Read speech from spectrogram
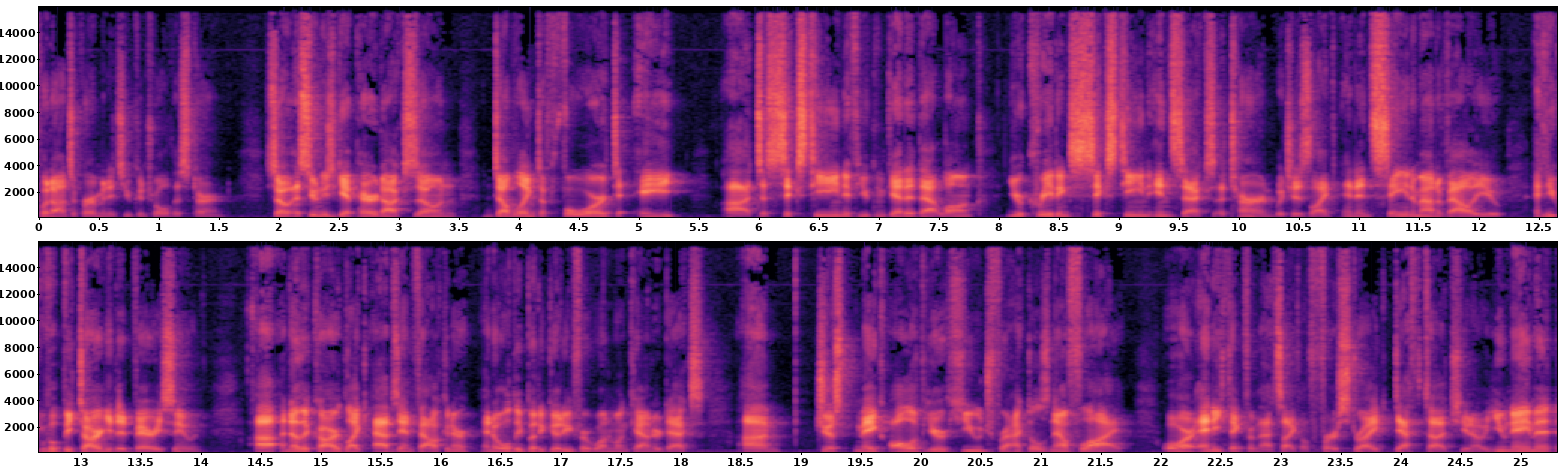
put onto permanents you control this turn. So as soon as you get Paradox Zone doubling to four to eight uh, to sixteen, if you can get it that long, you're creating sixteen insects a turn, which is like an insane amount of value, and you will be targeted very soon. Uh, another card like Abzan Falconer, an oldie but a goodie for one one counter decks. Um, just make all of your huge fractals now fly, or anything from that cycle. First strike, death touch, you know, you name it.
